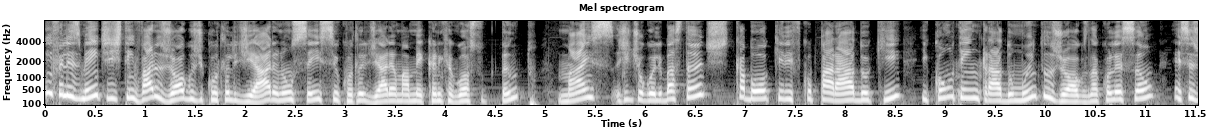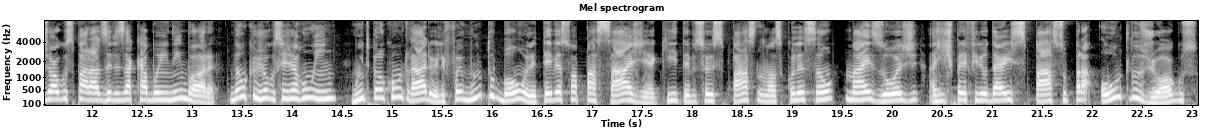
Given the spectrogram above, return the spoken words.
Infelizmente, a gente tem vários jogos de controle de área, eu não sei se o controle de área é uma mecânica que eu gosto tanto, mas a gente jogou ele bastante, acabou que ele ficou parado aqui, e como tem entrado muitos jogos na coleção, esses jogos parados eles acabam indo embora. Não que o jogo seja ruim, muito pelo contrário, ele foi muito bom, ele teve a sua passagem aqui, teve seu espaço na nossa coleção, mas hoje a gente preferiu dar espaço para outros jogos,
